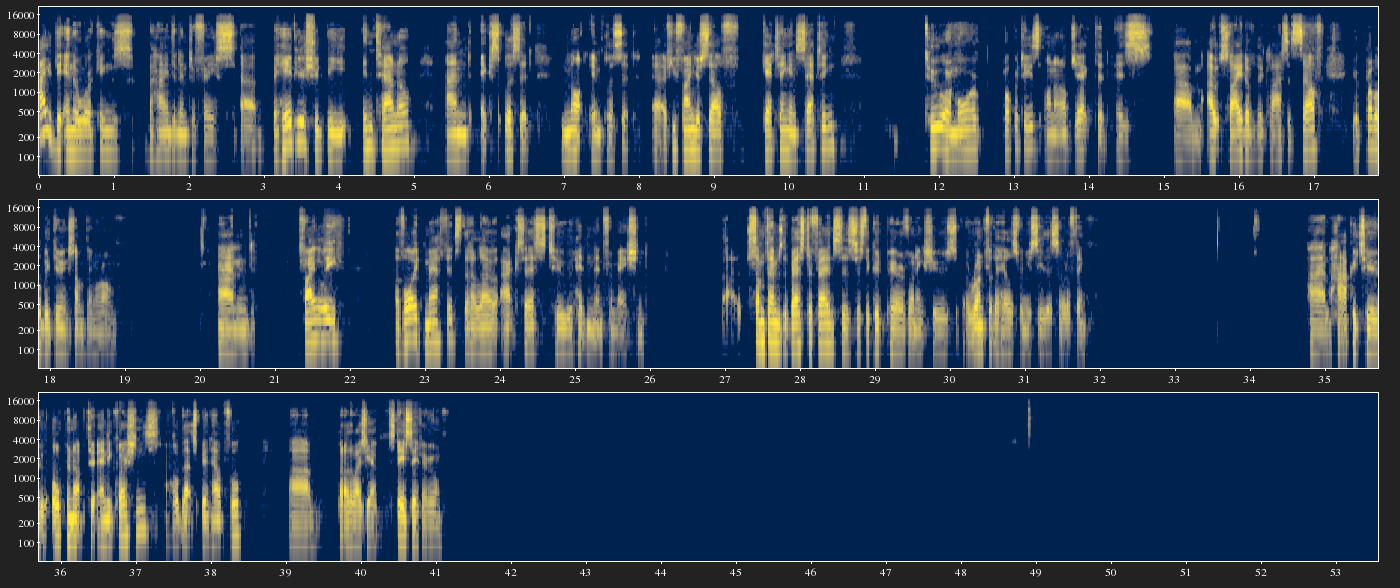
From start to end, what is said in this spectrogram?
hide the inner workings behind an interface. Uh, behavior should be internal and explicit, not implicit. Uh, if you find yourself getting and setting two or more properties on an object that is um, outside of the class itself, you're probably doing something wrong. And finally, avoid methods that allow access to hidden information sometimes the best defense is just a good pair of running shoes. Run for the hills when you see this sort of thing. I'm happy to open up to any questions. I hope that's been helpful. Um, but otherwise, yeah, stay safe, everyone.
